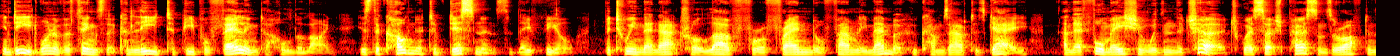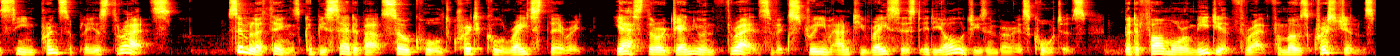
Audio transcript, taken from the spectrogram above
Indeed, one of the things that can lead to people failing to hold the line is the cognitive dissonance that they feel between their natural love for a friend or family member who comes out as gay and their formation within the church, where such persons are often seen principally as threats. Similar things could be said about so called critical race theory. Yes, there are genuine threats of extreme anti racist ideologies in various quarters, but a far more immediate threat for most Christians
